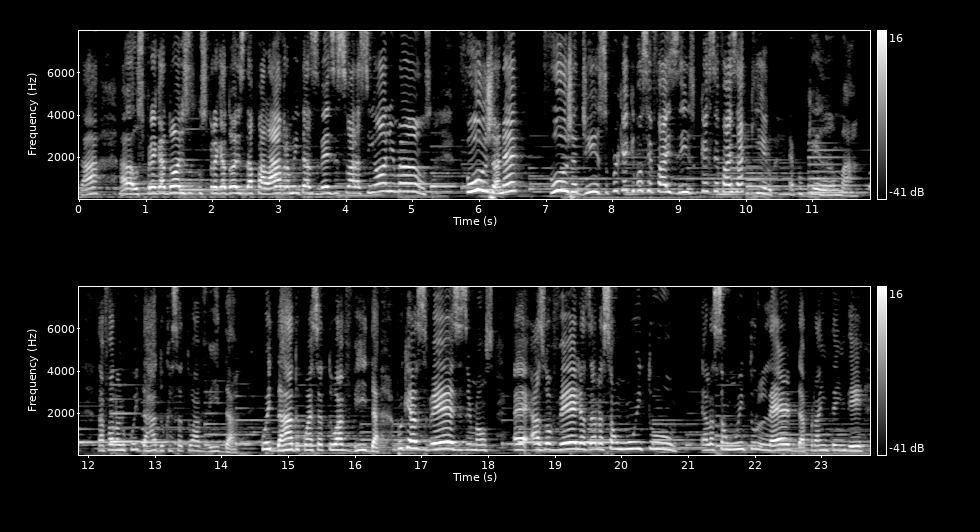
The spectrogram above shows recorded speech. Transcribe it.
Tá? Ah, os pregadores, os pregadores da palavra muitas vezes falam assim: olha, irmãos, fuja, né? Fuja disso. Por que, que você faz isso? Por que, que você faz aquilo? É porque ama. Tá falando, cuidado com essa tua vida. Cuidado com essa tua vida. Porque às vezes, irmãos, é, as ovelhas, elas são muito elas são muito lerda para entender.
